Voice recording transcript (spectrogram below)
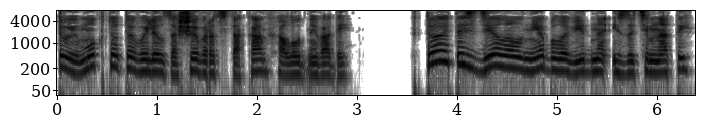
то ему кто-то вылил за шиворот стакан холодной воды. Кто это сделал, не было видно из-за темноты.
